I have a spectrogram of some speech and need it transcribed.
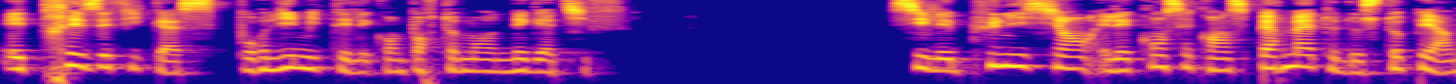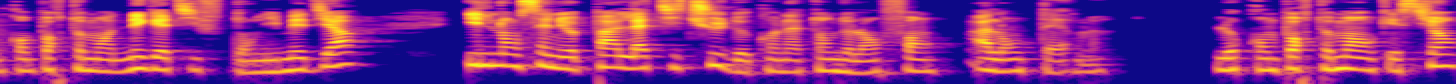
est très efficace pour limiter les comportements négatifs. Si les punitions et les conséquences permettent de stopper un comportement négatif dans l'immédiat, ils n'enseignent pas l'attitude qu'on attend de l'enfant à long terme. Le comportement en question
